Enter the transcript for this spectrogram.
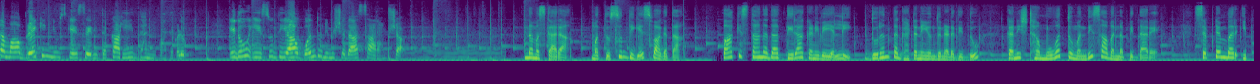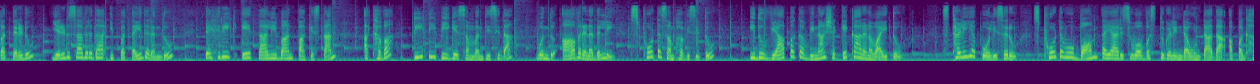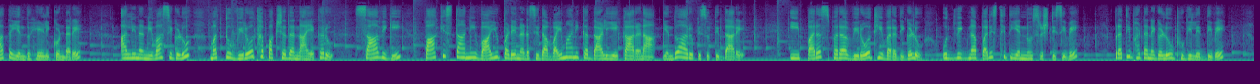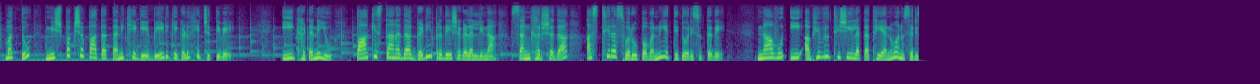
ನಮ್ಮ ಬ್ರೇಕಿಂಗ್ ನ್ಯೂಸ್ಗೆ ಸೇರಿದ್ದಕ್ಕಾಗಿ ಧನ್ಯವಾದಗಳು. ಇದು ಈ ಸುದ್ದಿಯ ಒಂದು ನಿಮಿಷದ ಸಾರಾಂಶ. ನಮಸ್ಕಾರ, ಮತ್ತು ಸುದ್ದಿಗೆ ಸ್ವಾಗತ. ಪಾಕಿಸ್ತಾನದ ತಿರಾ ಕಣಿವೆಯಲ್ಲಿ ದುರಂತ ಘಟನೆಯೊಂದು ನಡೆದಿದ್ದು, ಕನಿಷ್ಠ ಮೂವತ್ತು ಮಂದಿ ಸಾವನ್ನಪ್ಪಿದ್ದಾರೆ. ಸೆಪ್ಟೆಂಬರ್ ಇಪ್ಪತ್ತೆರಡು, ಎರಡು ಸಾವಿರದ ಇಪ್ಪತ್ತೈದರಂದು ತೆಹ್ರೀಕ್ ಎ ತಾಲಿಬಾನ್ ಪಾಕಿಸ್ತಾನ್ ಅಥವಾ ಟಿಟಿಪಿಗೆ ಸಂಬಂಧಿಸಿದ ಒಂದು ಆವರಣದಲ್ಲಿ ಸ್ಫೋಟ ಸಂಭವಿಸಿತು ಇದು ವ್ಯಾಪಕ ವಿನಾಶಕ್ಕೆ ಕಾರಣವಾಯಿತು. ಸ್ಥಳೀಯ ಪೊಲೀಸರು ಸ್ಫೋಟವು ಬಾಂಬ್ ತಯಾರಿಸುವ ವಸ್ತುಗಳಿಂದ ಉಂಟಾದ ಅಪಘಾತ ಎಂದು ಹೇಳಿಕೊಂಡರೆ, ಅಲ್ಲಿನ ನಿವಾಸಿಗಳು ಮತ್ತು ವಿರೋಧ ಪಕ್ಷದ ನಾಯಕರು ಸಾವಿಗೆ ಪಾಕಿಸ್ತಾನಿ ವಾಯುಪಡೆ ನಡೆಸಿದ ವೈಮಾನಿಕ ದಾಳಿಯೇ ಕಾರಣ ಎಂದು ಆರೋಪಿಸುತ್ತಿದ್ದಾರೆ. ಈ ಪರಸ್ಪರ ವಿರೋಧಿ ವರದಿಗಳು ಉದ್ವಿಗ್ನ ಪರಿಸ್ಥಿತಿಯನ್ನು ಸೃಷ್ಟಿಸಿವೆ, ಪ್ರತಿಭಟನೆಗಳು ಭುಗಿಲೆದ್ದಿವೆ ಮತ್ತು ನಿಷ್ಪಕ್ಷಪಾತ ತನಿಖೆಗೆ ಬೇಡಿಕೆಗಳು ಹೆಚ್ಚುತ್ತಿವೆ. ಈ ಘಟನೆಯು ಪಾಕಿಸ್ತಾನದ ಗಡಿ ಪ್ರದೇಶಗಳಲ್ಲಿನ ಸಂಘರ್ಷದ ಅಸ್ಥಿರ ಸ್ವರೂಪವನ್ನು ಎತ್ತಿ ತೋರಿಸುತ್ತದೆ. ನಾವು ಈ ಅಭಿವೃದ್ಧಿಶೀಲ ಕಥೆಯನ್ನು ಅನುಸರಿಸ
